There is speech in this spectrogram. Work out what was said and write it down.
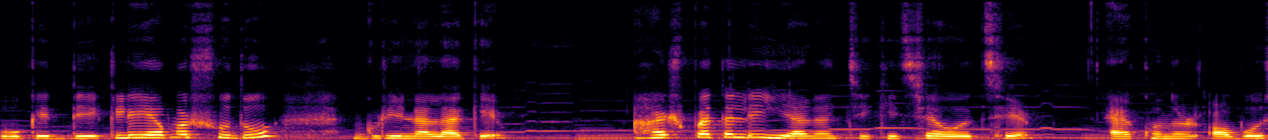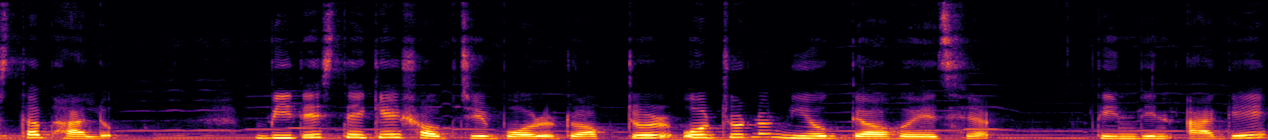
ওকে দেখলেই আমার শুধু ঘৃণা লাগে। হাসপাতালে ইয়ানার চিকিৎসা হচ্ছে। এখন ওর অবস্থা ভালো। বিদেশ থেকে সবচেয়ে বড় ডক্টর ওর জন্য নিয়োগ দেওয়া হয়েছে। তিন দিন আগে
